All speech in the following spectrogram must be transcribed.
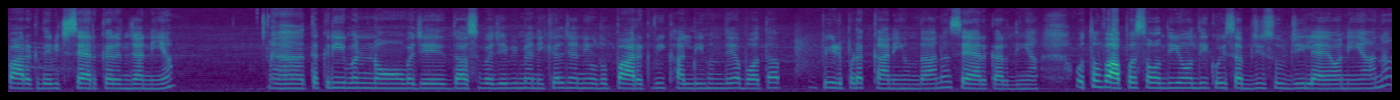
ਪਾਰਕ ਦੇ ਵਿੱਚ ਸੈਰ ਕਰਨ ਜਾਨੀ ਆ ਤਕਰੀਬਨ 9 ਵਜੇ 10 ਵਜੇ ਵੀ ਮੈਂ ਨਿਕਲ ਜਾਂਦੀ ਉਦੋਂ ਪਾਰਕ ਵੀ ਖਾਲੀ ਹੁੰਦੇ ਆ, ਬਹੁਤਾ ਭੀੜ ਭੜੱਕਾ ਨਹੀਂ ਹੁੰਦਾ ਨਾ ਸੈਰ ਕਰਦੀ ਕਰਦੀਆਂ ਉੱਥੋਂ ਵਾਪਸ ਆਉਂਦੀ ਆਉਂਦੀ ਕੋਈ ਸਬਜੀ ਸੁਬਜੀ ਲੈ ਆਉਣੀ ਆ ਹਨਾ।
